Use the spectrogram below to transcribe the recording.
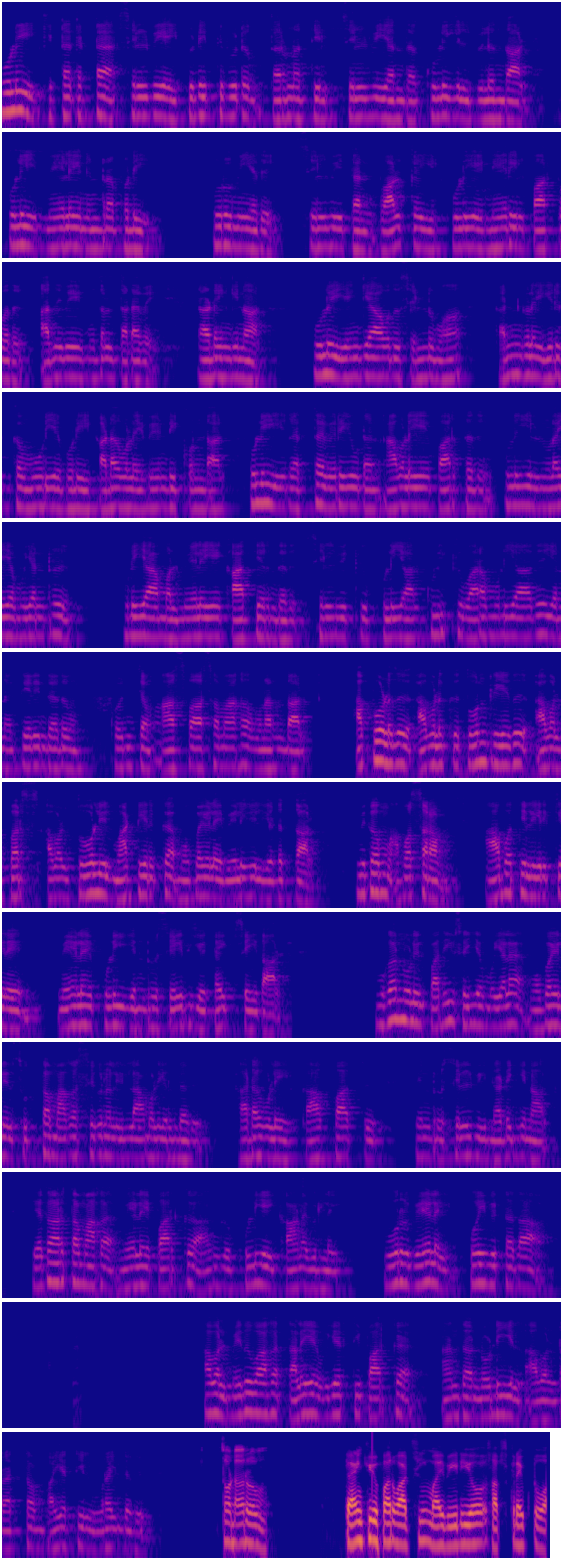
புலி கிட்டத்தட்ட செல்வியை பிடித்துவிடும் தருணத்தில் செல்வி அந்த குழியில் விழுந்தாள். புலி மேலே நின்றபடி உருமியது செல்வி தன் வாழ்க்கையில் புலியை நேரில் பார்ப்பது அதுவே முதல் தடவை. நடுங்கினாள். புலி எங்கேயாவது செல்லுமா? கண்களை இருக்க மூடியபடி கடவுளை வேண்டிக் கொண்டாள். புலி இரத்த வெறியுடன் அவளையே பார்த்தது. குழியில் நுழைய முயன்று முடியாமல் மேலேயே காத்திருந்தது. செல்விக்கு புலியால் குழிக்கு வர முடியாது என தெரிந்ததும் கொஞ்சம் ஆஸ்வாசமாக உணர்ந்தாள். அப்பொழுது அவளுக்கு தோன்றியது அவள் பர்ஸ். அவள் தோளில் மாட்டியிருக்க மொபைலை வெளியில் எடுத்தாள். மிகவும் அவசரம். ஆபத்தில் இருக்கிறேன். மேலே புலி என்று செய்தியை டைப் செய்தாள். முகநூலில் பதிவு செய்ய முயல மொபைலில் சுத்தமாக சிக்னல் இல்லாமல் இருந்தது. கடவுளே காப்பாத்து என்று செல்வி நடுங்கினாள். யதார்த்தமாக மேலே பார்க்க அங்கு புலியைக் காணவில்லை. ஒருவேளை போய்விட்டதா? அவள் மெதுவாக தலையை உயர்த்தி பார்க்க அந்த நொடியில் அவள் ரத்தம் பயத்தில் உறைந்தது. தொடரும். Thank you for watching my video. Subscribe to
